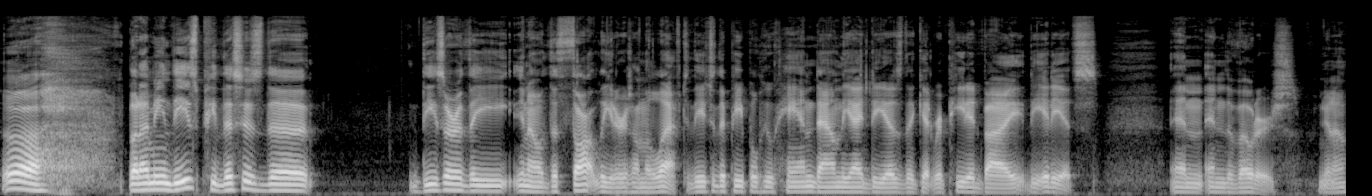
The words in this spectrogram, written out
but I mean these this is the these are the you know the thought leaders on the left these are the people who hand down the ideas that get repeated by the idiots and and the voters you know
